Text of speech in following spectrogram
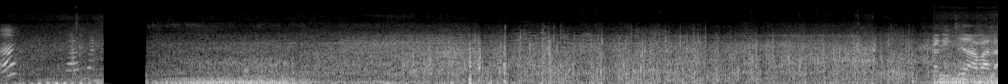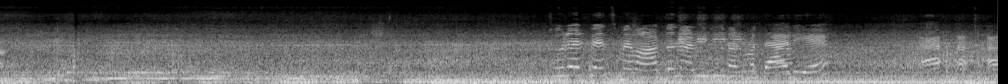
ఆ? ఇక్కడ నుంచి రావాలా చూడండి ఫ్రెండ్స్ మేము ఆటోని అడుగుతున్నాను మా డాడీయే ఆ, ఆ, ఆ.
